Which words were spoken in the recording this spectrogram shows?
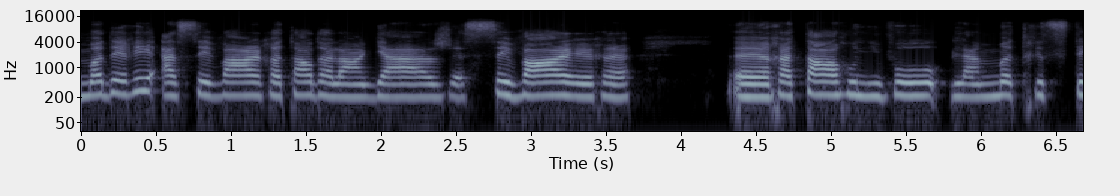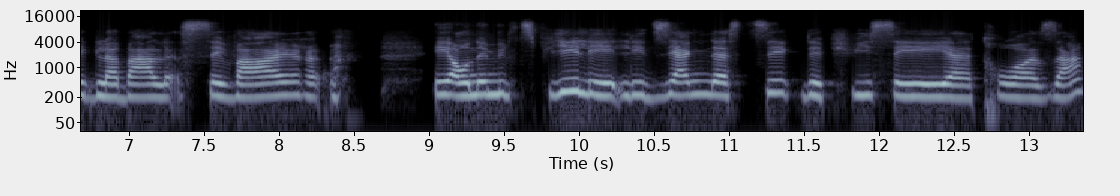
modéré à sévère, retard de langage, sévère, retard au niveau de la motricité globale sévère. Et on a multiplié les, les diagnostics depuis ces trois ans.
